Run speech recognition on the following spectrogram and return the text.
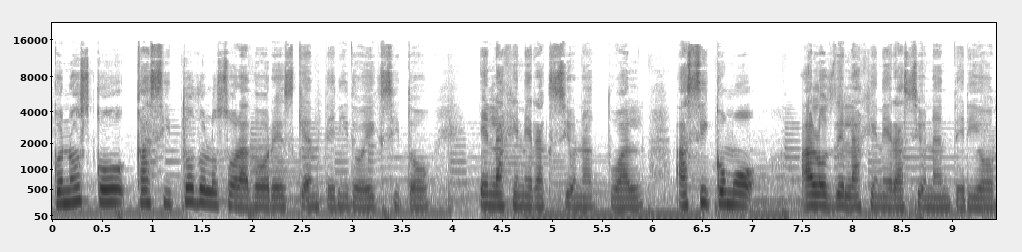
Conozco casi todos los oradores que han tenido éxito en la generación actual, así como a los de la generación anterior,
